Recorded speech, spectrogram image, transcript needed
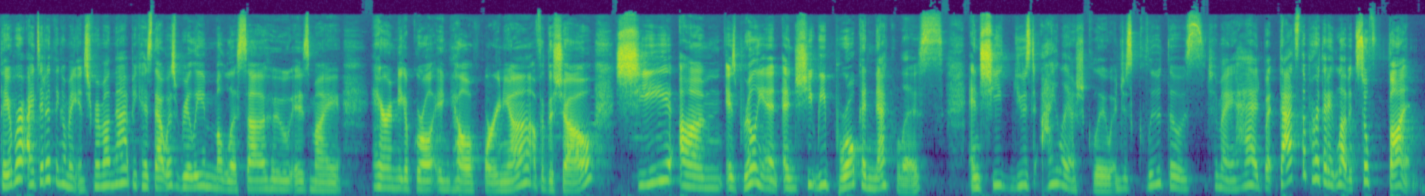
they were. I did a thing on my Instagram on that because that was really Melissa, who is my hair and makeup girl in California for the show. She um, is brilliant, and she we broke a necklace. And she used eyelash glue and just glued those to my head. But that's the part that I love. It's so fun.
